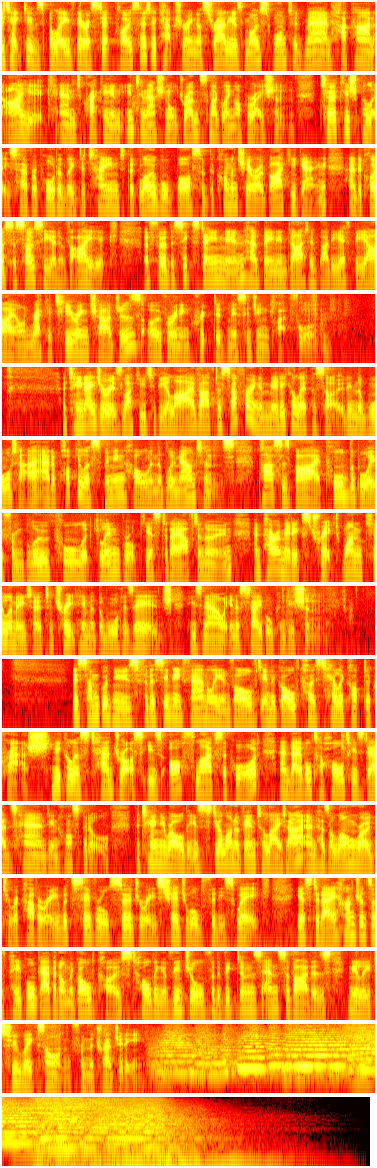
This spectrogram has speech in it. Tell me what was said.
Detectives believe they're a step closer to capturing Australia's most wanted man, Hakan Ayik, and cracking an international drug smuggling operation. Turkish police have reportedly detained the global boss of the Comanchero bikie gang and a close associate of Ayik. A further 16 men have been indicted by the FBI on racketeering charges over an encrypted messaging platform. A teenager is lucky to be alive after suffering a medical episode in the water at a popular swimming hole in the Blue Mountains. Passers by pulled the boy from Blue Pool at Glenbrook yesterday afternoon, and paramedics trekked one kilometre to treat him at the water's edge. He's now in a stable condition. There's some good news for the Sydney family involved in the Gold Coast helicopter crash. Nicholas Tadros is off life support and able to hold his dad's hand in hospital. The 10 year old is still on a ventilator and has a long road to recovery with several surgeries scheduled for this week. Yesterday, hundreds of people gathered on the Gold Coast holding a vigil for the victims and survivors nearly two weeks on from the tragedy.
